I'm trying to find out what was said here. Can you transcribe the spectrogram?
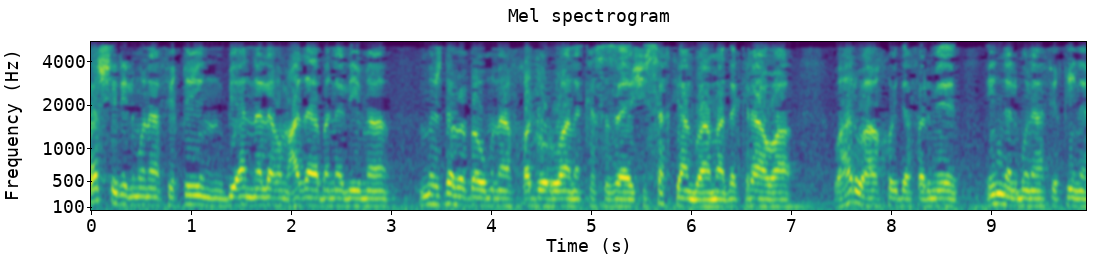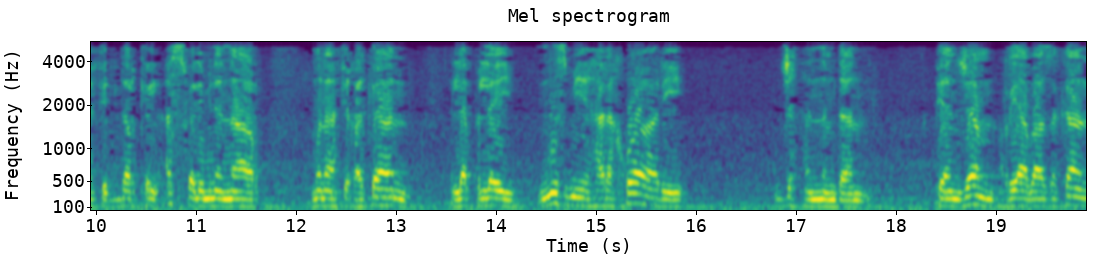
بشر المنافقين بأن لهم عذابا أليما. مجدب بو منافق دوروانا كسزايشي سختيان بو ذكراوا وهروها خويدا فرمي إن المنافقين في الدرك الأسفل من النار. منافق كان لبلي نزمي هرخواري جهنم دان بينجم ريابازكان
